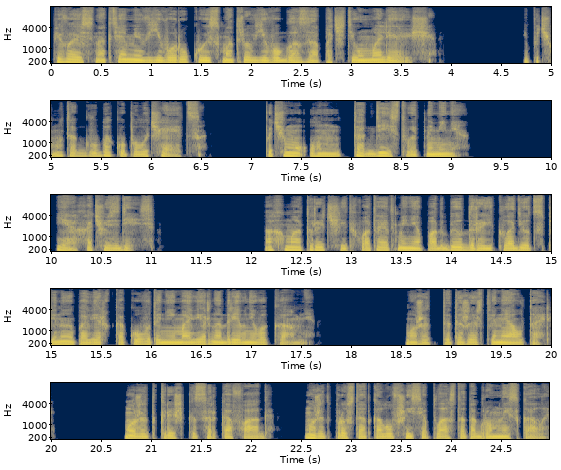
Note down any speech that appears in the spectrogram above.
Впиваюсь ногтями в его руку и смотрю в его глаза, почти умоляюще. И почему так глубоко получается? Почему он так действует на меня? Я хочу здесь. Ахмат рычит, хватает меня под бедра и кладет спиной поверх какого-то неимоверно древнего камня. Может, это жертвенный алтарь. Может, крышка саркофага. Может, просто отколовшийся пласт от огромной скалы.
